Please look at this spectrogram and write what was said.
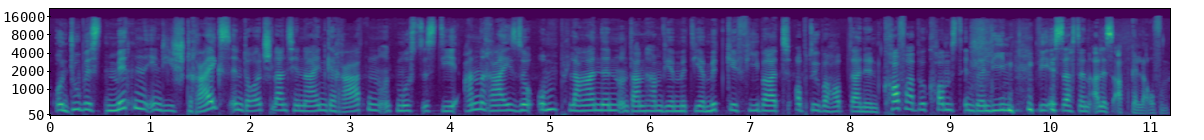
Und du bist mitten in die Streiks in Deutschland hineingeraten und musstest die Anreise umplanen und dann haben wir mit dir mitgefiebert, ob du überhaupt deinen Koffer bekommst in Berlin. Wie ist das denn alles abgelaufen?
